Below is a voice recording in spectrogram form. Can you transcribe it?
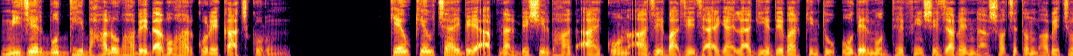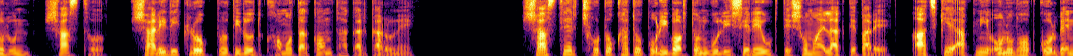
নিজের বুদ্ধি ভালোভাবে ব্যবহার করে কাজ করুন। কেউ কেউ চাইবে আপনার বেশিরভাগ আয় কোন আজে বাজে জায়গায় লাগিয়ে দেবার কিন্তু ওদের মধ্যে ফেঁসে যাবেন না, সচেতনভাবে চলুন, স্বাস্থ্য শারীরিক রোগ প্রতিরোধ ক্ষমতা কম থাকার কারণে। স্বাস্থ্যের ছোটখাটো পরিবর্তনগুলি সেরে উঠতে সময় লাগতে পারে। আজকে আপনি অনুভব করবেন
